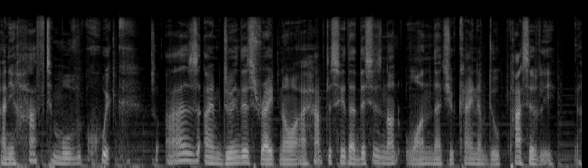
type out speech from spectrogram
and you have to move quick. So as I'm doing this right now, I have to say that this is not one that you kind of do passively. You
